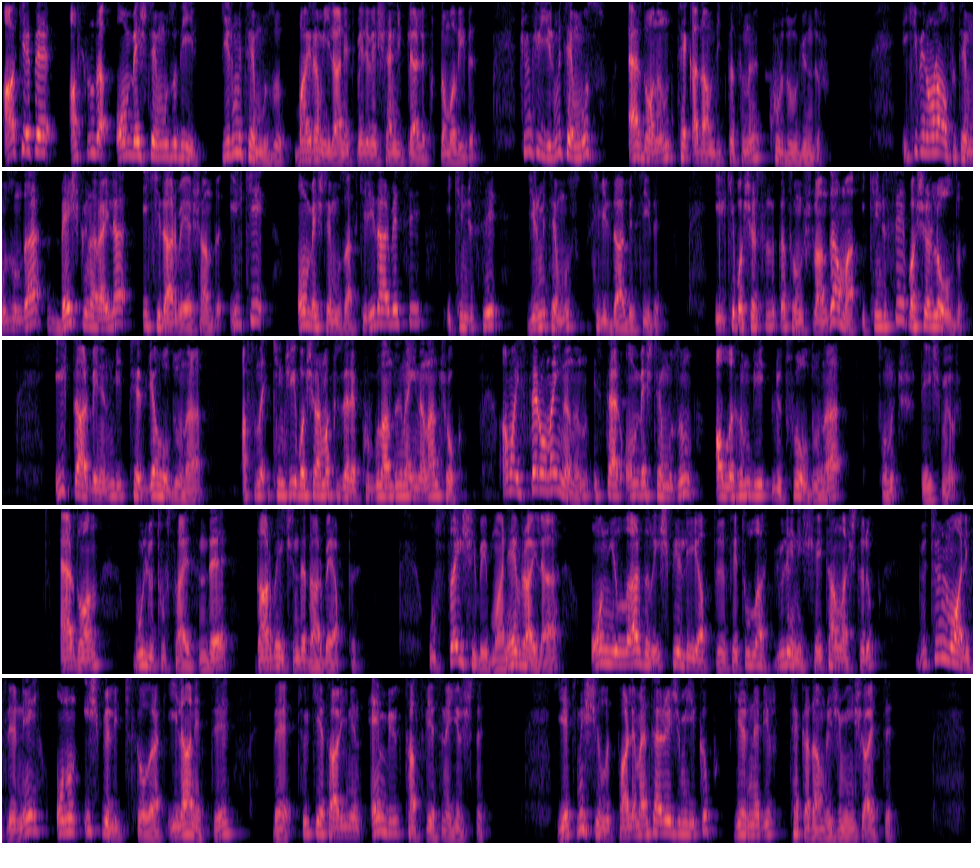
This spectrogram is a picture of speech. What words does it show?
AKP aslında 15 Temmuz'u değil 20 Temmuz'u bayram ilan etmeli ve şenliklerle kutlamalıydı. Çünkü 20 Temmuz Erdoğan'ın tek adam diktasını kurduğu gündür. 2016 Temmuz'unda 5 gün arayla iki darbe yaşandı. İlki 15 Temmuz askeri darbesi, ikincisi 20 Temmuz sivil darbesiydi. İlki başarısızlıkla sonuçlandı ama ikincisi başarılı oldu. İlk darbenin bir tezgah olduğuna, aslında ikinciyi başarmak üzere kurgulandığına inanan çok. Ama ister ona inanın, ister 15 Temmuz'un Allah'ın bir lütfu olduğuna sonuç değişmiyor. Erdoğan bu lütuf sayesinde darbe içinde darbe yaptı. Usta işi bir manevrayla 10 yıllardır işbirliği yaptığı Fethullah Gülen'i şeytanlaştırıp bütün muhaliflerini onun işbirlikçisi olarak ilan etti ve Türkiye tarihinin en büyük tasfiyesine girişti. 70 yıllık parlamenter rejimi yıkıp yerine bir tek adam rejimi inşa etti.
